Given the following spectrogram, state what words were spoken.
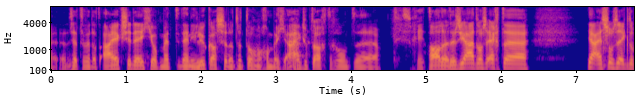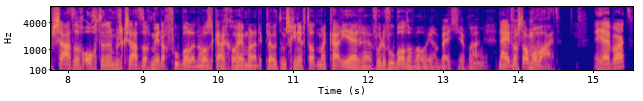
eh, dan zetten we dat Ajax-cd'tje op met Danny Lucas, zodat we toch nog een beetje Ajax Ja. op de achtergrond eh, Schitterend. hadden. Dus ja, het was echt... eh, ja, en soms deed ik het op zaterdagochtend en dan moest ik zaterdagmiddag voetballen. En dan was ik eigenlijk gewoon helemaal naar de kloten. Misschien heeft dat mijn carrière voor de voetbal dan wel weer een beetje. Maar Oeh. nee, het was het allemaal waard. En jij Bart?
